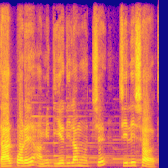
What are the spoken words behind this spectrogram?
তারপরে আমি দিয়ে দিলাম হচ্ছে চিলি সস।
